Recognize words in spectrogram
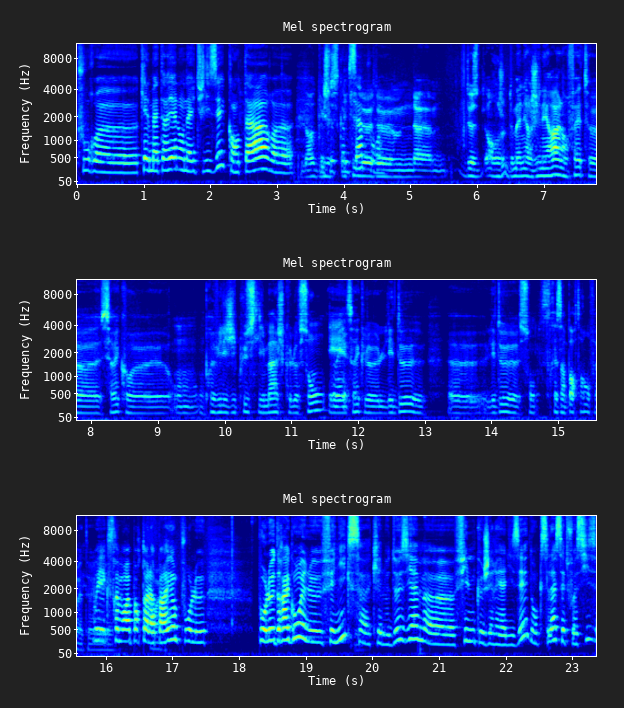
pour euh, quel matériel on a utilisé? Cantar, euh, des choses comme ça de, de, manière générale, en fait, c'est vrai qu'on on privilégie plus l'image que le son. Et c'est vrai que les, deux, les deux sont très importants, en fait. Oui, extrêmement importants. Alors par exemple, pour le pour Le Dragon et le Phénix, qui est le deuxième euh, film que j'ai réalisé, donc là, cette fois-ci,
